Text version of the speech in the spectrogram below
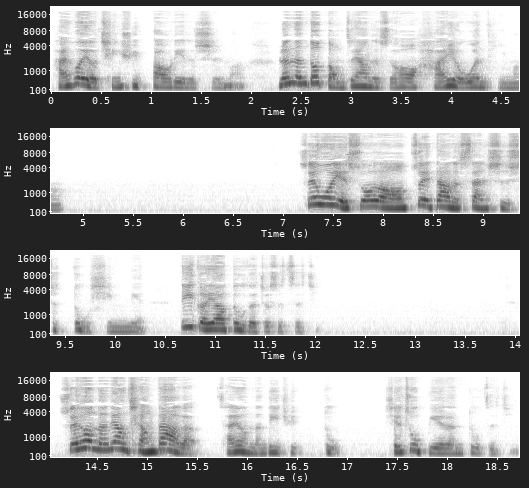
还会有情绪爆裂的事吗？人人都懂这样的时候，还有问题吗？所以我也说了哦，最大的善事是度心念。第一个要度的就是自己，随后能量强大了，才有能力去度，协助别人度自己。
